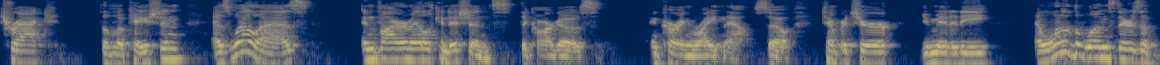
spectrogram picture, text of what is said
track the location as well as environmental conditions the cargo's incurring right now. So temperature, humidity, and one of the ones there's a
